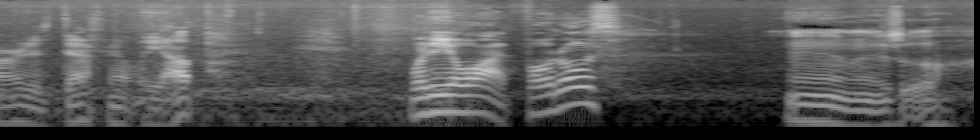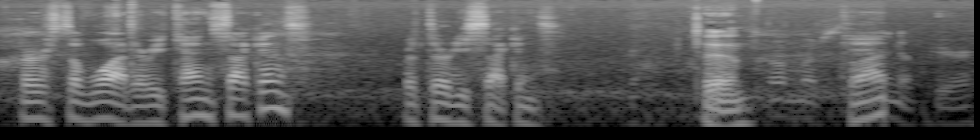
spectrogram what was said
Card is definitely up. What do you want? Photos? Yeah, might as well. First of what? Every 10 seconds? Or 30 seconds? 10. Not much Can- sign up here.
